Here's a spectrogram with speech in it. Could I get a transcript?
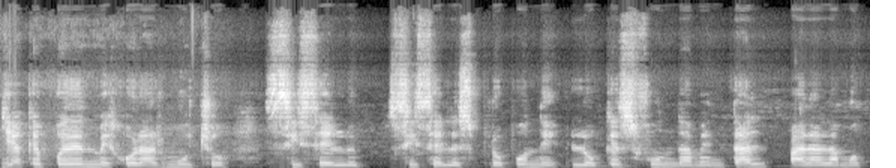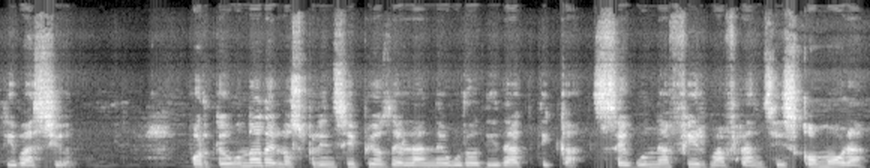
ya que pueden mejorar mucho si se, les propone lo que es fundamental para la motivación. Porque uno de los principios de la neurodidáctica, según afirma Francisco Mora,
